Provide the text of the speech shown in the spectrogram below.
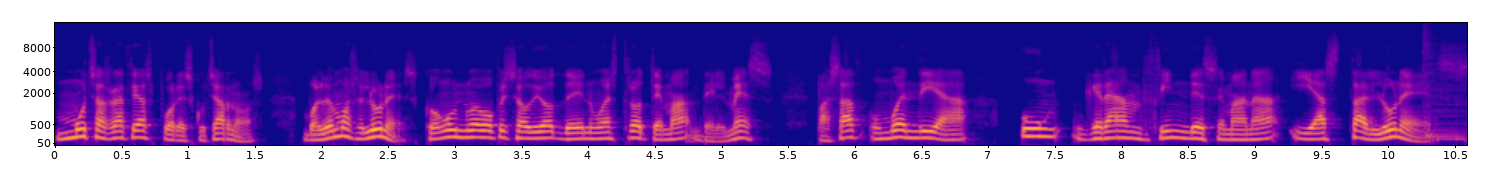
Muchas gracias por escucharnos. Volvemos el lunes con un nuevo episodio de nuestro tema del mes. Pasad un buen día, un gran fin de semana y hasta el lunes.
